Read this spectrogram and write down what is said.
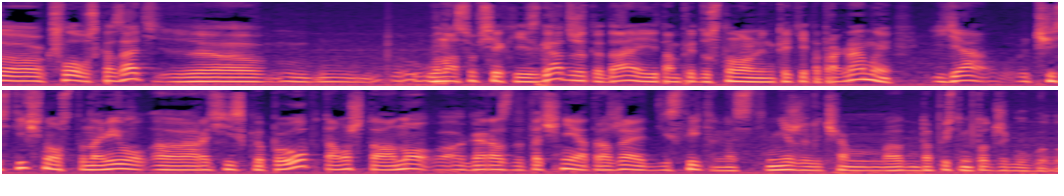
э, к слову сказать, э, у нас у всех есть гаджеты, да, и там предустановлены какие-то программы, я частично установил э, российское ПО, потому что оно гораздо точнее отражает действительность, нежели чем, э, допустим, тот же Google.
